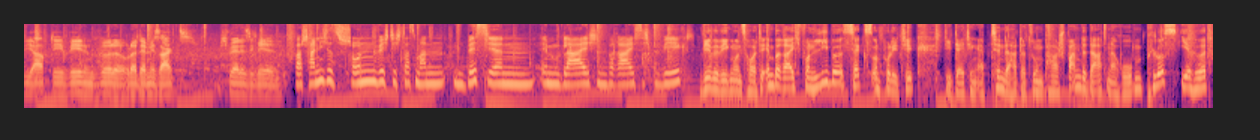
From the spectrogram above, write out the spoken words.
die AfD wählen würde oder der mir sagt, ich werde sie wählen. Wahrscheinlich ist es schon wichtig, dass man ein bisschen im gleichen Bereich sich bewegt. Wir bewegen uns heute im Bereich von Liebe, Sex und Politik. Die Dating-App Tinder hat dazu ein paar spannende Daten erhoben. Plus, ihr hört,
